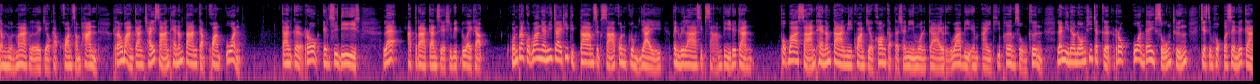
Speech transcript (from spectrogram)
จำนวนมากเลยเกี่ยวกับความสัมพันธ์ ระหว่างการใช้สารแทนน้ำตาลกับความอ้วน การเกิดโรค NCDs และอัตราการเสียชีวิตด้วยครับ ผลปรากฏว่างานวิจัยที่ติดตามศึกษาคนกลุ่มใหญ่เป็นเวลา 13 ปีด้วยกัน พบว่าสารแทนน้ำตาลมีความเกี่ยวข้องกับดัชนีมวลกาย หรือว่า BMI ที่เพิ่มสูงขึ้น และมีแนวโน้มที่จะเกิดโรคอ้วนได้สูงถึง 76%ด้วยกัน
